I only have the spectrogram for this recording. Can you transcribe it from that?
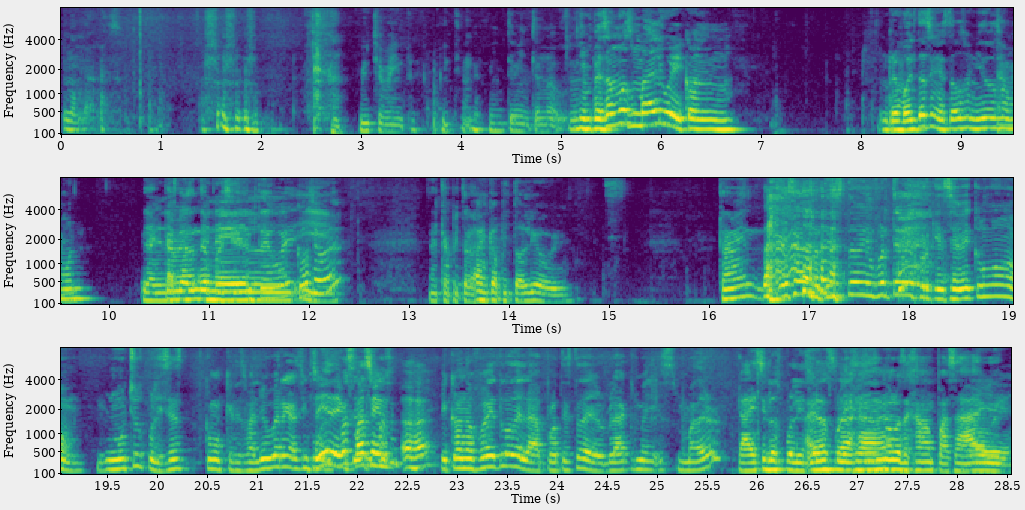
No mames. Pinche 20, 21. 2021, güey. Y empezamos mal, güey, con... Revueltas en Estados Unidos, También. mamón. Ya En cambiaron de en presidente, güey. ¿Cómo se llama? En el Capitolio. Ah, en Capitolio, güey. También, esa noticia estuvo bien fuerte, güey, porque se ve como muchos policías como que les valió verga. Así Sí, de "Pásenle, pasen. pásenle". Ajá. Y cuando fue lo de la protesta del Black Lives Matter, Ay, sí, los policías. ahí los policías ajá. no los dejaban pasar. No, güey.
